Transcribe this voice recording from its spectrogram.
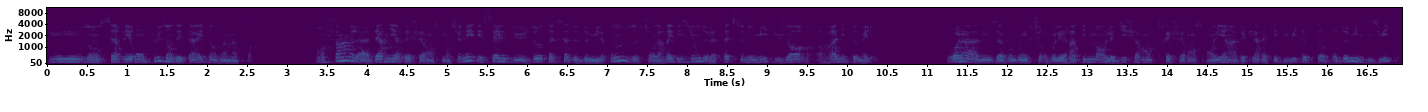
Nous nous en servirons plus en détail dans un instant. Enfin, la dernière référence mentionnée est celle du Zootaxa de 2011 sur la révision de la taxonomie du genre Ranitomea. Voilà, nous avons donc survolé rapidement les différentes références en lien avec l'arrêté du 8 octobre 2018,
